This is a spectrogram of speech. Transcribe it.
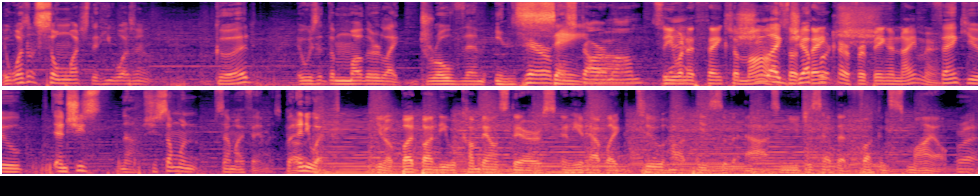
It wasn't so much that he wasn't good. It was that the mother like drove them Terrible insane. star mom. So you want to thank the She, mom? like, so jeopard- thank her for being a nightmare. Thank you. And she's no, she's someone semi-famous. Oh. But anyway, you know, Bud Bundy would come downstairs and he'd have like two hot pieces of ass, and you just have that fucking smile. right.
